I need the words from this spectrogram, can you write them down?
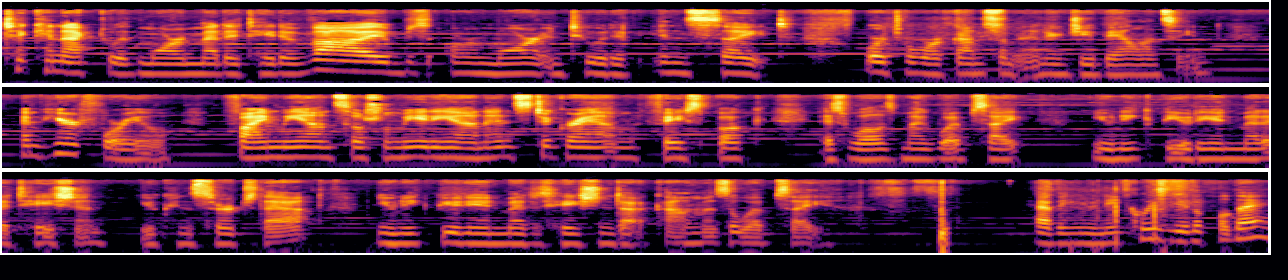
to connect with more meditative vibes or more intuitive insight or to work on some energy balancing. I'm here for you. Find me on social media on Instagram, Facebook, as well as my website, Unique Beauty and Meditation. You can search that. UniqueBeautyandMeditation.com is a website. Have a uniquely beautiful day.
